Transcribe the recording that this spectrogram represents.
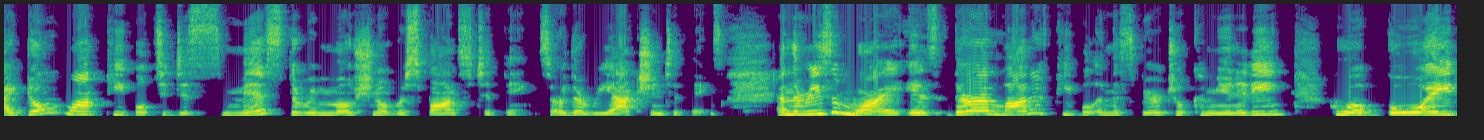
I don't want people to dismiss their emotional response to things or their reaction to things. And the reason why is there are a lot of people in the spiritual community who avoid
